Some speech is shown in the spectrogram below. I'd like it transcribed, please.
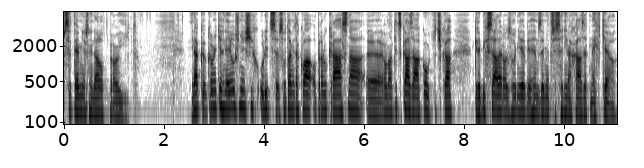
se téměř nedalo projít. Jinak kromě těch nejružnějších ulic jsou tam i taková opravdu krásná e, romantická zákoutička, kde bych se ale rozhodně během zemětřesení nacházet nechtěl.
